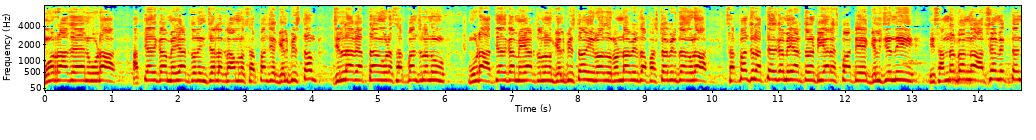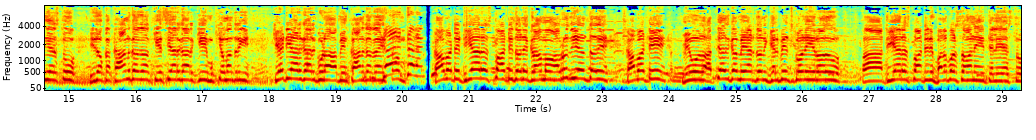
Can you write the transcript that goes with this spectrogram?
మోర్ రాజయ్యను కూడా అత్యధిక మెజార్టీతో ఇంచర్ల గ్రామంలో సర్పంచ్గా గెలిపిస్తాం. జిల్లా వ్యాప్తంగా కూడా సర్పంచ్లను మూడో అత్యధిక మేయార్తులను గెలిపిస్తాం. ఈ రోజు రెండో విడత ఫస్టో విడత కూడా సర్పంచులు అత్యధిక మేయార్తులను టీఆర్ఎస్ పార్టీ గెలిచింది. ఈ సందర్భంగా హర్షం వ్యక్తం చేస్తూ ఇది ఒక కానుకగా కేసీఆర్ గారికి ముఖ్యమంత్రికి కేటీఆర్ గారికి కూడా మేము కానుకగా ఇస్తాం. కాబట్టి టీఆర్ఎస్ పార్టీతోనే గ్రామం అభివృద్ధి చెందుతుంది. కాబట్టి మేము అత్యధిక మేయర్తో గెలిపించుకొని ఈ రోజు టీఆర్ఎస్ పార్టీని బలపరుస్తామని తెలియజేస్తూ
